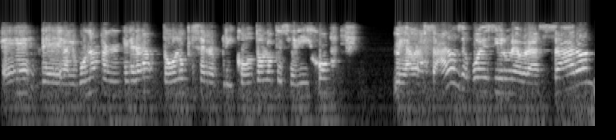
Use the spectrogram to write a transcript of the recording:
Eh, de alguna manera, todo lo que se replicó, todo lo que se dijo, me abrazaron, se puede decir, me abrazaron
